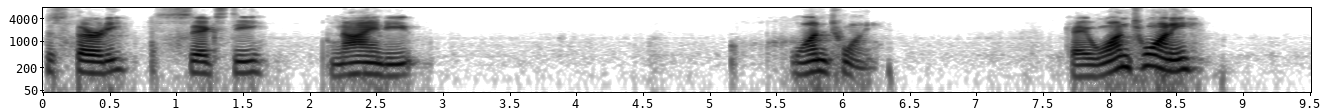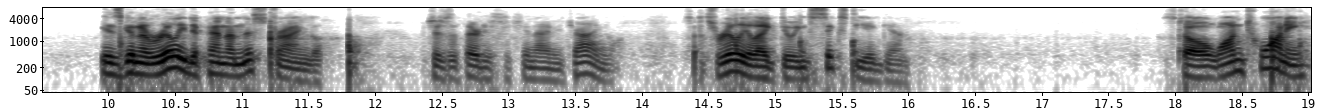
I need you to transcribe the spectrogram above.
this is 30, 60, 90, 120. Okay, 120 is going to really depend on this triangle, which is a 30, 60, 90 triangle. So it's really like doing 60 again. So 120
